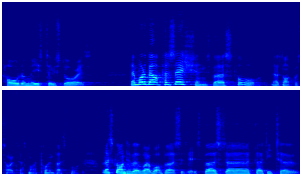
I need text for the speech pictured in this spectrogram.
told them these two stories. Then what about possessions? Verse 4. No, it's not, sorry, that's my point, verse 4. But let's go on to what verse is it? It's verse uh, 32.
